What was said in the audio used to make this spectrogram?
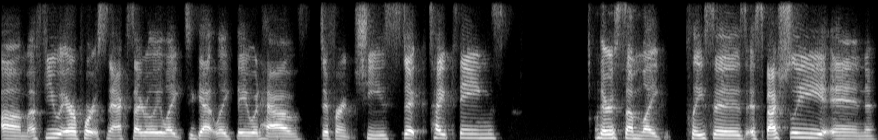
um, a few airport snacks I really like to get. Like they would have different cheese stick type things. There's some like places, especially in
